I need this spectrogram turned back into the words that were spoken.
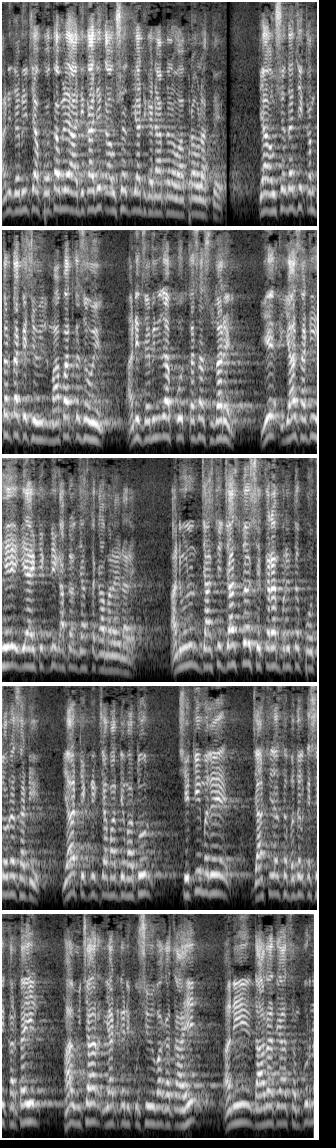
आणि जमिनीच्या पोतामुळे अधिकाधिक औषध या ठिकाणी आपल्याला वापरावं लागते त्या औषधाची कमतरता कशी होईल मापात कसं होईल आणि जमिनीचा पोत कसा सुधारेल हे यासाठी हे ए आय टेक्निक आपल्याला जास्त कामाला येणार आहे. आणि म्हणून जास्तीत जास्त शेतकऱ्यांपर्यंत पोहोचवण्यासाठी या टेक्निकच्या माध्यमातून शेतीमध्ये जास्तीत जास्त बदल कसे करता येईल हा विचार या ठिकाणी कृषी विभागाचा आहे. आणि दादा त्या संपूर्ण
